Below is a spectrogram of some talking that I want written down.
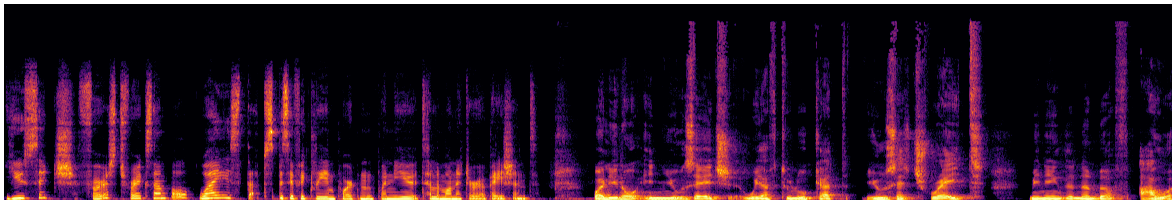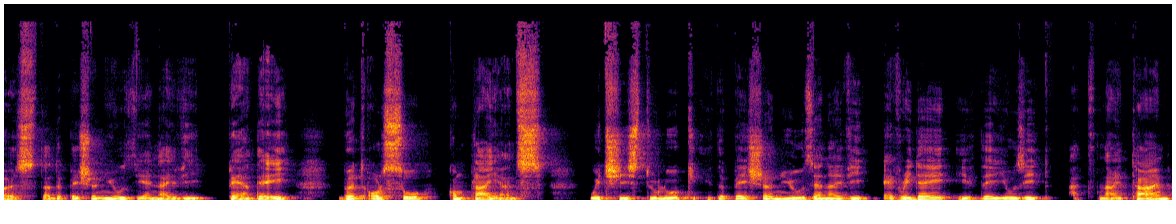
usage first, for example, why is that specifically important when you telemonitor a patient? Well, you know, in usage, we have to look at usage rate, meaning the number of hours that the patient uses the NIV per day, but also compliance which is to look if the patient use NIV every day, if they use it at nighttime,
